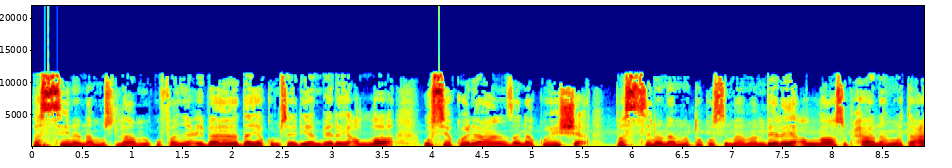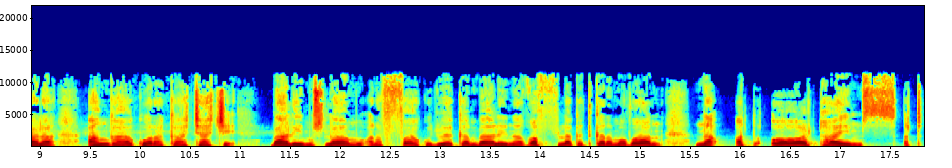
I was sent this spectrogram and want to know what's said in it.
pasina na muislamu kufanya ibada ya kumsaidia mbele ya Allah. Usiku inaanza na kuisha pasina na mtu kusimama mbele ya Allah subhanahu wa ta'ala angaa kwa rakaa chache bali muislamu anafaa kujiweka mbali na ghafla katika Ramadhan na at all times at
